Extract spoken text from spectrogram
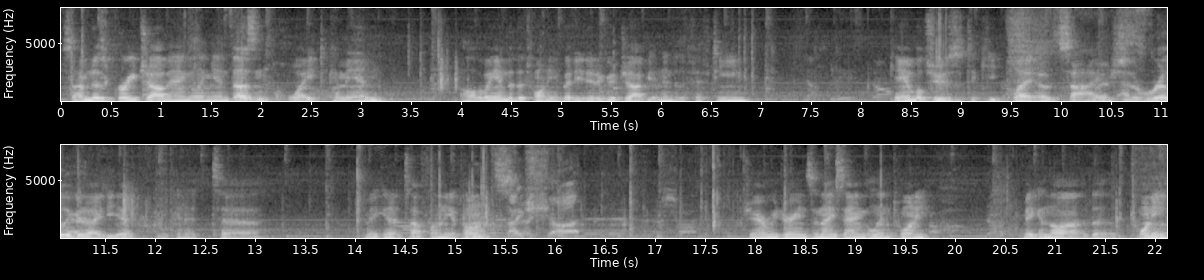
Simon does a great job angling in. Doesn't quite come in all the way into the 20, but he did a good job getting into the 15. Campbell chooses to keep play outside, which is a really good idea, making it uh, making it tough on the opponents. Nice shot. Jeremy drains a nice angle in 20, making the the 20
